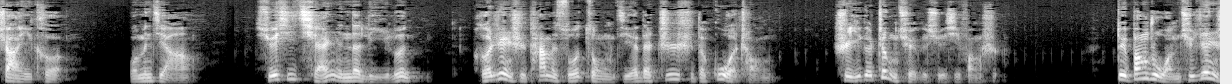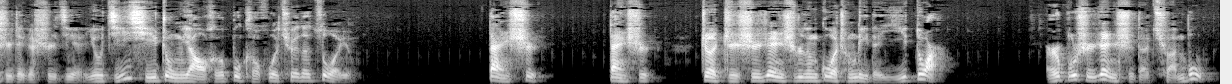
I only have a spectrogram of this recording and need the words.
上一课我们讲，学习前人的理论和认识他们所总结的知识的过程，是一个正确的学习方式，对帮助我们去认识这个世界有极其重要和不可或缺的作用。但是，但是，这只是认识论过程里的一段儿，而不是认识的全部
